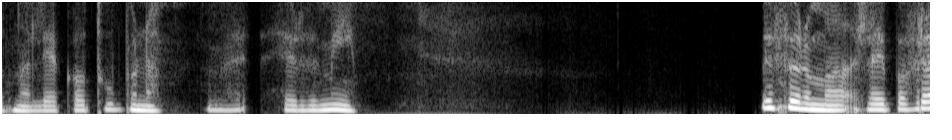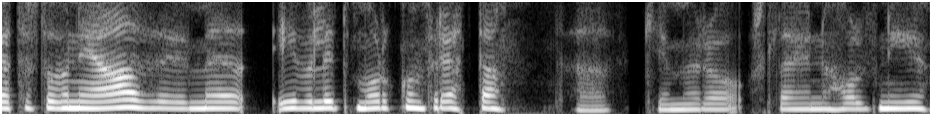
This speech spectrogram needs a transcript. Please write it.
þarna leka á túbuna við heyrðum í. Við förum að hleypa fréttastofunni að með yfirleitt morgun frétta. Það kemur á slæginu hálf nýju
